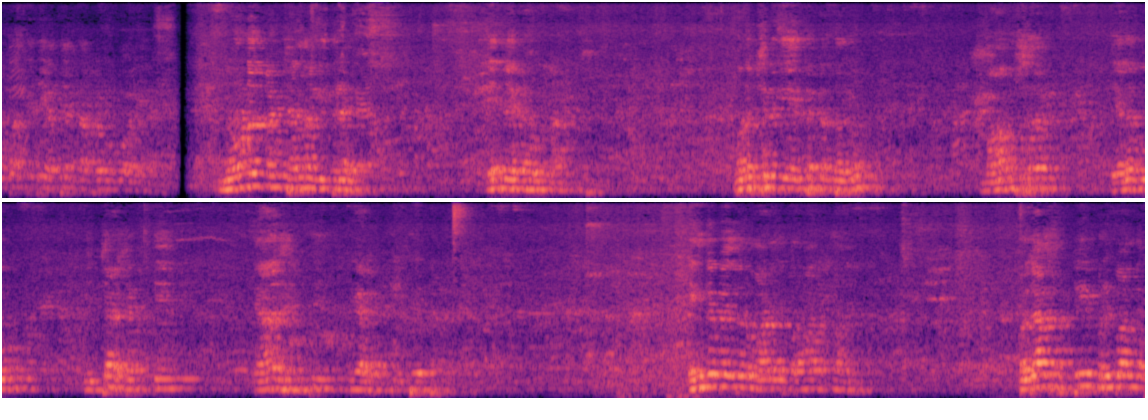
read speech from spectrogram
ಉಪಸ್ಥಿತಿ ಅತ್ಯಂತ ಪ್ರಮುಖವಾಗಿದೆ. ನೋಡೋದು ಕಣ್ಣು ಚೆನ್ನಾಗಿದ್ರೆ ಏನ್ ಬೇಕಾಗಿಲ್ಲ ಮನುಷ್ಯನಿಗೆ ಇರ್ತಕ್ಕಂಥದ್ದು ಮಾಂಸ, ಎಲುಬು, ಇಚ್ಛಾಶಕ್ತಿ, ಜ್ಞಾನಶಕ್ತಿ, ಕ್ರಿಯಾಶಕ್ತಿ. ಹೆಂಗೆ ಬೇಕಾದ್ರೂ ಮಾಡಿದ ಪರಮಾತ್ಮ. ಪ್ರಜಾಶಕ್ತಿ ಪರಿಪಾಲನೆ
